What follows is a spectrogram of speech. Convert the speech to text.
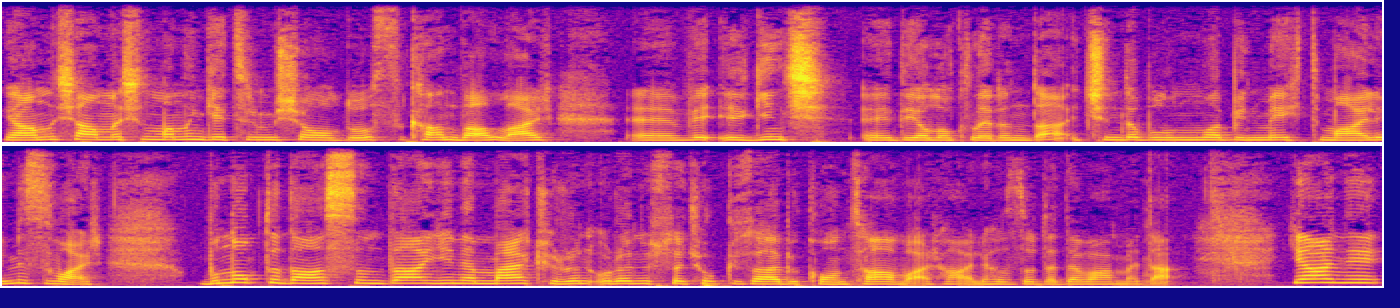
yanlış anlaşılmanın getirmiş olduğu skandallar e, ve ilginç e, diyaloglarında içinde bulunabilme ihtimalimiz var. Bu noktada aslında yine Merkür'ün Uranüs'te çok güzel bir kontağı var hali hazırda devam eden. Yani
